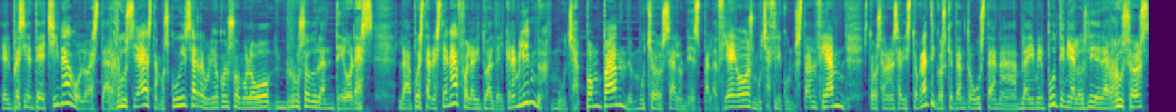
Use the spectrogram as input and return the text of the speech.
El presidente de China voló hasta Rusia, hasta Moscú, y se reunió con su homólogo ruso durante horas. La puesta en escena fue la habitual del Kremlin, mucha pompa, muchos salones palaciegos, mucha circunstancia, estos salones aristocráticos que tanto gustan a Vladimir Putin y a los líderes rusos,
